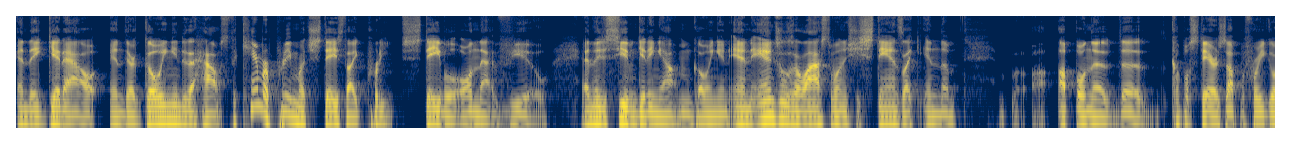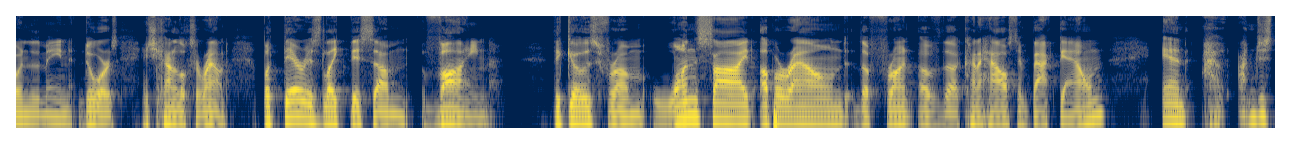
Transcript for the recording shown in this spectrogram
and they get out and they're going into the house, the camera pretty much stays like pretty stable on that view. And they just see him getting out and going in. And Angela's the last one, and she stands like in the up on the the couple stairs up before you go into the main doors, and she kind of looks around. But there is like this um vine that goes from one side up around the front of the kind of house and back down. And I, I'm just,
